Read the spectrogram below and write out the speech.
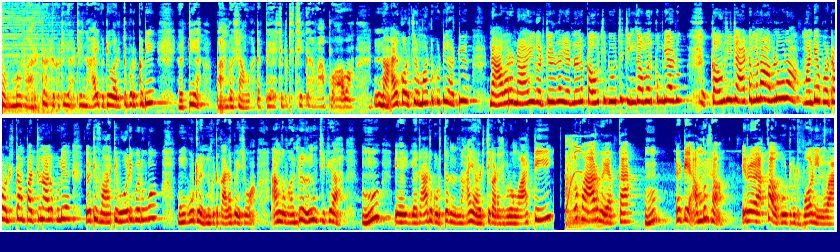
ரொம்ப வருத்தாட்டுக்கிட்டி அட்டி நாய்க்குட்டி வருத்து பொறுக்கடி அட்டியா பங்கஜம் அவகிட்ட பேசிவிட்டு சீக்கிரமா போவான் நாய் குறைச்சிட மாட்டுக்குட்டி அட்டி நான் வர நாய் கடிச்சிருந்தா என்னால் கவுச்சி கவுச்சி திங்காம இருக்க முடியாது கவுச்சி சாட்டோம்னா அவ்வளவுதான் மண்டியை போட்ட வந்துட்டான் பத்து நாளுக்குள்ளேயே எட்டி வாட்டி ஓடி வருவோம் உங்கள் வீட்டில் என்கிட்ட கடை பேசுவான் அங்கே வந்துருன்னு இருந்துச்சுக்கா ம் ஏதாவது கொடுத்தா நாய் அடிச்சு கடைசி போடுவோம் வாட்டி பார்வை அக்கா ம் எட்டி அம்புஷா இரு அக்காவை கூட்டுக்கிட்டு போ நீ வா.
